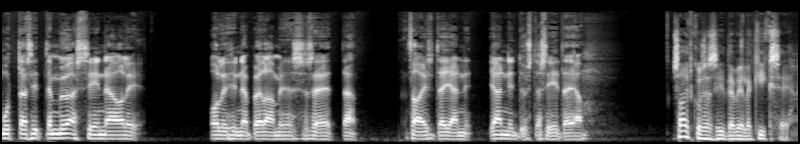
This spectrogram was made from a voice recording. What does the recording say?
Mutta sitten myös siinä oli, oli siinä pelaamisessa se, että sai sitä jännitystä siitä. Ja Saitko sä siitä vielä kiksejä?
